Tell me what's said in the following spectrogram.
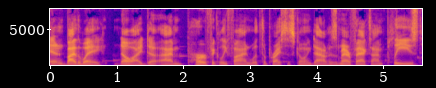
and by the way, no, I, I'm perfectly fine with the prices going down. As a matter of fact, I'm pleased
